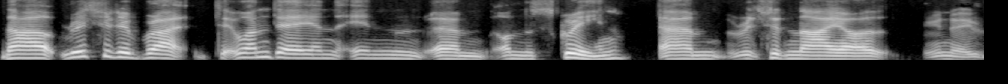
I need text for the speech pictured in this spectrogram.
Now, Richard O'Brien, one day in, in um, on the screen, um, Richard and I are you know,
